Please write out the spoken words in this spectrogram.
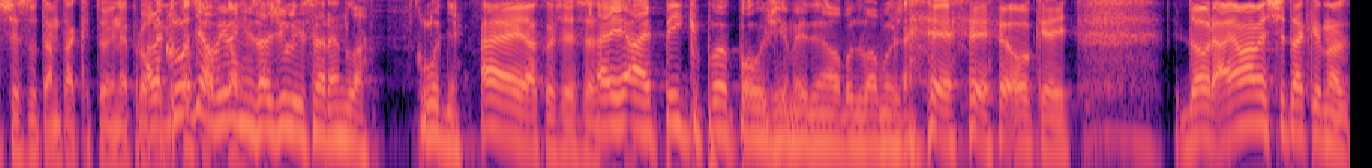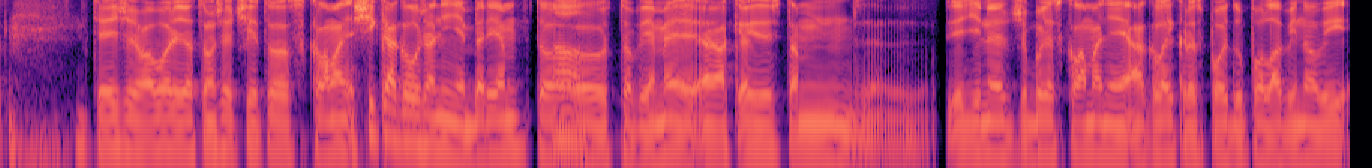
že sú tam takéto iné problémy. Ale kľudne ho vyhoním za Juliusa Rendla. Kľudne. Hej, akože sa... Aj, aj pik použijem jeden alebo dva možno. OK. Dobre, a ja mám ešte také, no, tiež hovoriť o tom, že či je to sklamanie. Chicago už ani neberiem, to, no. to vieme. Tam e, jediné, že bude sklamanie, ak Lakers pôjdu po Lavinovi,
